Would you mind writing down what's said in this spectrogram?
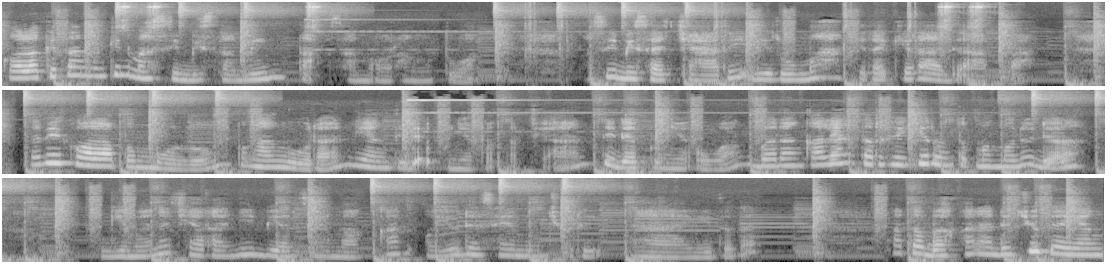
Kalau kita mungkin masih bisa minta sama orang tua, masih bisa cari di rumah kira-kira ada apa. Tapi kalau pemulung, pengangguran yang tidak punya pekerjaan, tidak punya uang, barangkali yang terpikir untuk memenuhi adalah gimana caranya biar saya makan, oh yaudah saya mencuri. Nah gitu kan. Atau bahkan ada juga yang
